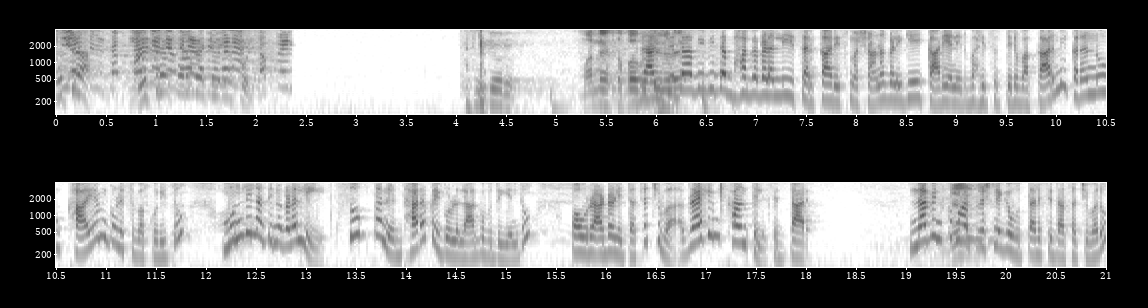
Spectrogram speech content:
ಉತ್ತರ ಉತ್ತರ ಕೊಡಬೇಕಾದ್ರೆ ಕೊಡಿ ರಾಜ್ಯದ ವಿವಿಧ ಭಾಗಗಳಲ್ಲಿ ಸರ್ಕಾರಿ ಸ್ಮಶಾನಗಳಿಗೆ ಕಾರ್ಯನಿರ್ವಹಿಸುತ್ತಿರುವ ಕಾರ್ಮಿಕರನ್ನು ಖಾಯಂಗೊಳಿಸುವ ಕುರಿತು ಮುಂದಿನ ದಿನಗಳಲ್ಲಿ ಸೂಕ್ತ ನಿರ್ಧಾರ ಕೈಗೊಳ್ಳಲಾಗುವುದು ಎಂದು ಪೌರಾಡಳಿತ ಸಚಿವ ಇಬ್ರಾಹಿಂ ಖಾನ್ ತಿಳಿಸಿದ್ದಾರೆ. ನವೀನ್ ಕುಮಾರ್ ಪ್ರಶ್ನೆಗೆ ಉತ್ತರಿಸಿದ ಸಚಿವರು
